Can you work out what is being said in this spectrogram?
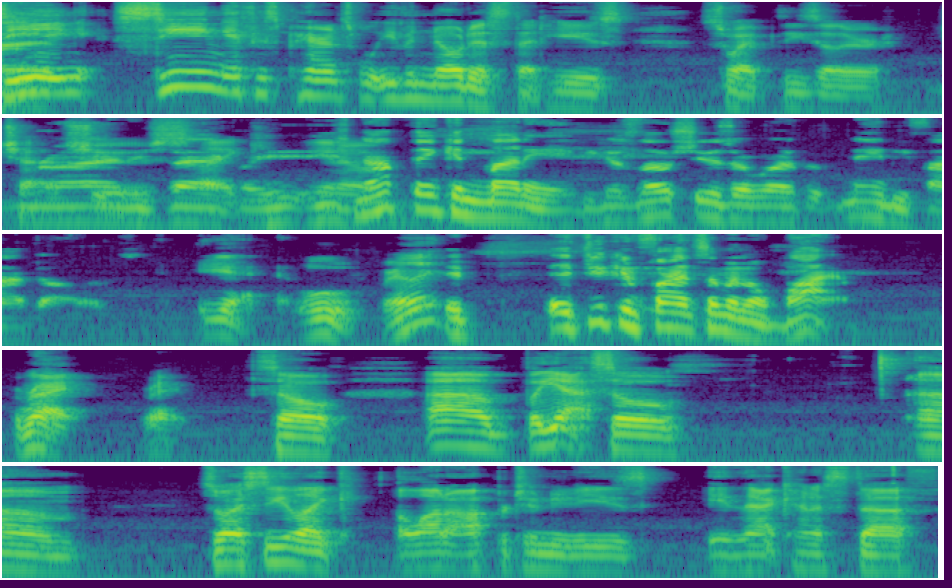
seeing seeing if his parents will even notice that he's swiped these other Right, shoes exactly. like He- He's know not thinking money because those shoes are worth maybe five dollars. yeah ooh really If if you can find someone who'll buy them. right right so uh, but yeah so um so i see like a lot of opportunities in that kind of stuff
